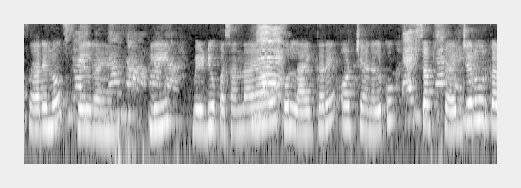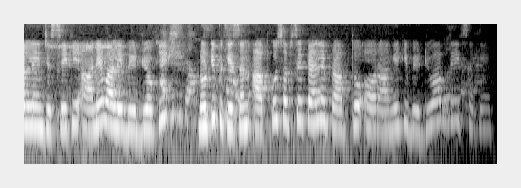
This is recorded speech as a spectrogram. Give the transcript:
सारे लोग खेल रहे हैं। प्लीज़, वीडियो पसंद आया हो तो लाइक करें और चैनल को सब्सक्राइब ज़रूर कर लें, जिससे कि आने वाले वीडियो की नोटिफिकेशन आपको सबसे पहले प्राप्त हो और आगे की वीडियो आप देख सकें।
